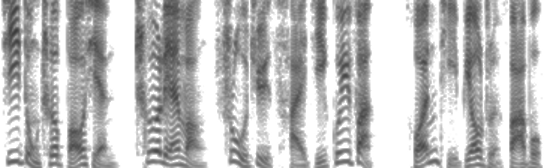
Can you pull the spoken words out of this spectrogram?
机动车保险车联网数据采集规范》团体标准发布，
